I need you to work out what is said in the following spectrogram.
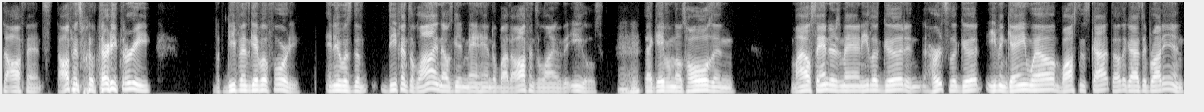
the offense. The offense put up 33, but the defense gave up 40. And it was the defensive line that was getting manhandled by the offensive line of the Eagles mm-hmm. that gave them those holes. And Miles Sanders, man, he looked good, and Hurts looked good. Even Gainwell, Boston Scott, the other guys they brought in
